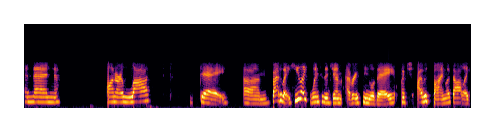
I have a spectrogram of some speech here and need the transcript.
and then on our last day um by the way he like went to the gym every single day which i was fine with that. Like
